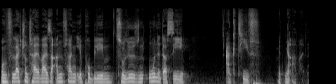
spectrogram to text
und vielleicht schon teilweise anfangen, ihr Problem zu lösen, ohne dass sie aktiv mit mir arbeiten.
